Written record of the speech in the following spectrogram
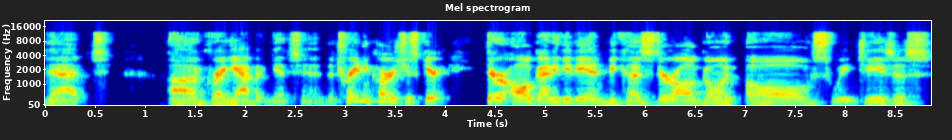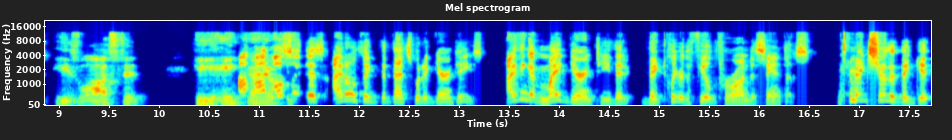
that uh, Greg Abbott gets in. The trading cards just guarantee they're all going to get in because they're all going, oh, sweet Jesus, he's lost it. He ain't gonna. I'll, I'll say this: I don't think that that's what it guarantees. I think it might guarantee that they clear the field for Ron DeSantis to make sure that they get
